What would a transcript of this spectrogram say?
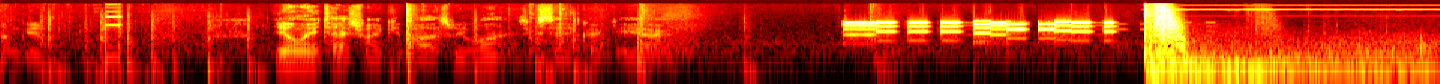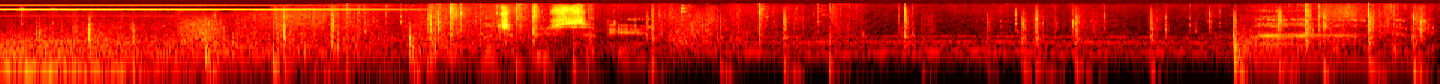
I'm good. The only attachment I could possibly want is extended quick AR. Bunch of boosts up here. Uh, okay.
